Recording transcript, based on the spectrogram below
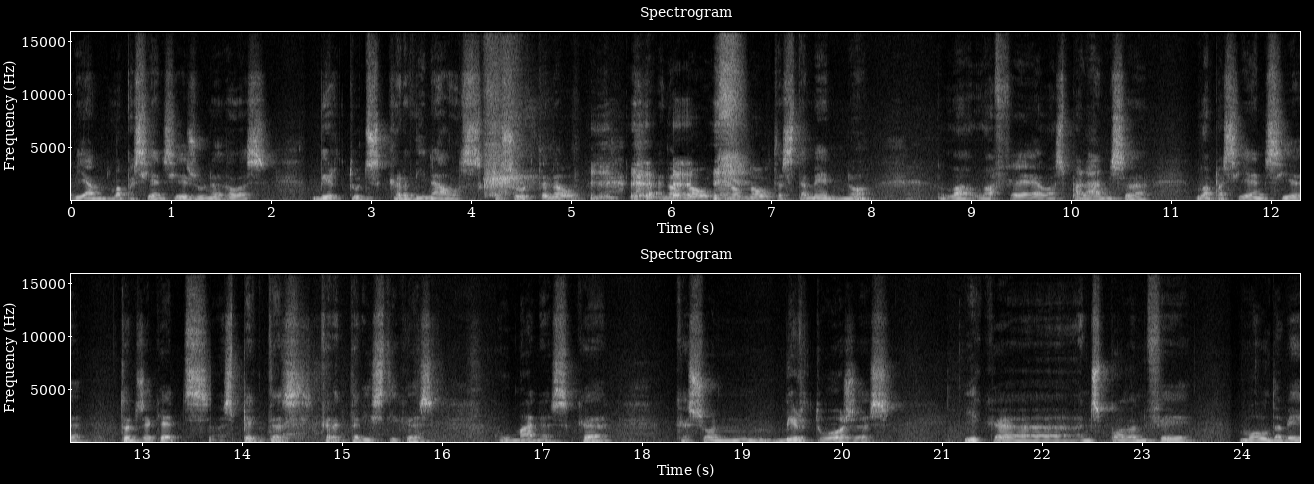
aviam, la paciència és una de les virtuts cardinals que surten el, en, el nou, en el Nou Testament, no? La, la fe, l'esperança, la paciència, tots aquests aspectes, característiques humanes que, que són virtuoses i que ens poden fer molt de bé,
